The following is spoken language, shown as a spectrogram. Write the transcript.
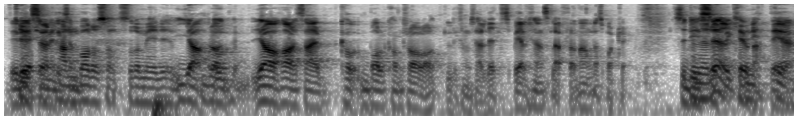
Det är Typ det som är liksom, handboll och sånt, så de är Ja, bra. jag har så här ko- bollkontroll och liksom så här lite spelkänsla från andra sporter. Så det är är det superkul att det är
